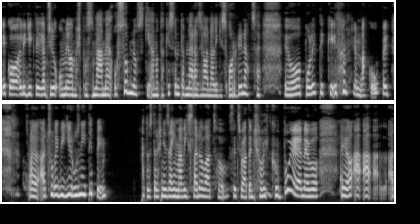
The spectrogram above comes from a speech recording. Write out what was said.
jako lidi, kteří tam přijdou omylem až po známé osobnosti. Ano, taky jsem tam narazila na lidi z ordinace, jo, politiky, tam nakoupit. A člověk vidí různé typy a to strašně zajímavý sledovat, co si třeba ten člověk kupuje, nebo jo, a, a, a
